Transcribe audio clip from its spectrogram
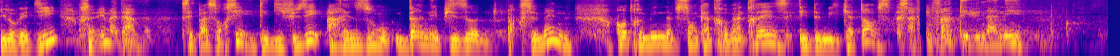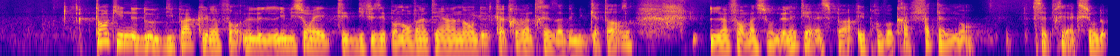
Il aurait dit, vous savez, madame, c'est pas sorcier a été diffusé à raison d'un épisode par semaine entre 1993 et 2014. Ça fait 21 années. Tant qu'il ne nous dit pas que l'émission a été diffusée pendant 21 ans, de 93 à 2014, l'information ne l'intéresse pas et provoquera fatalement cette réaction de...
